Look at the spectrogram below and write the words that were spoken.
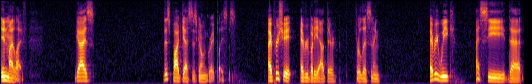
in my life. Guys, this podcast is going great places. I appreciate everybody out there for listening. Every week, I see that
